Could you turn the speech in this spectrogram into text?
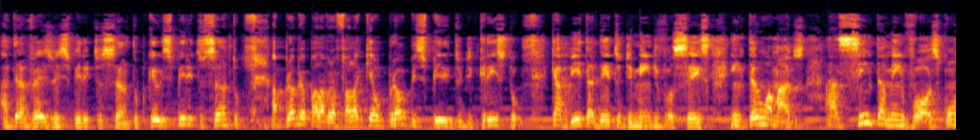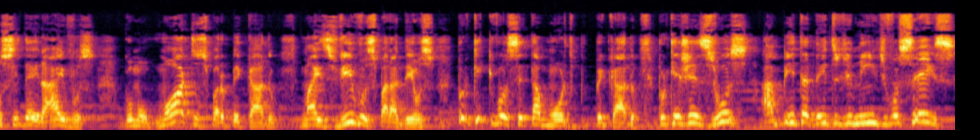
através do Espírito Santo. Porque o Espírito Santo, a própria palavra fala que é o próprio Espírito de Cristo que habita dentro de mim e de vocês. Então, amados, assim também vós considerai-vos como mortos para o pecado, mas vivos para Deus. Por que, que você está morto para o pecado? Porque Jesus habita dentro de mim e de vocês.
